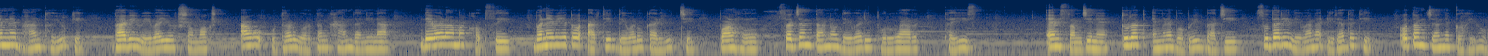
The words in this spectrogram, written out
એમને ભાન થયું કે ભાવિ વેવાઈઓ સમક્ષ આવું ઉધળ વર્તન ખાનદાનીના દેવાળામાં ખપશે. બનેવીએ તો આર્થિક દેવાળું કાઢ્યું જ છે, પણ હું સજ્જનતાનો દેવાળી પુરવાર થઈશ. એમ સમજીને તુરત એમણે બબડી બાજી સુધારી લેવાના ઈરાદાથી ઉત્તમચંદને કહ્યું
